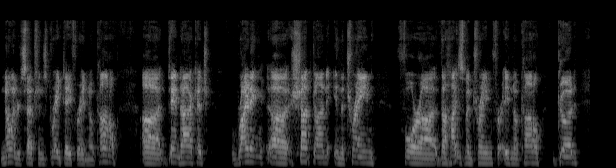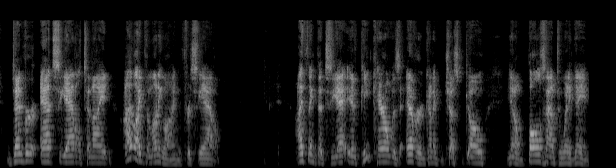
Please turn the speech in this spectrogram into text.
no interceptions. Great day for Aidan O'Connell. Uh, Dan Dakich riding uh, shotgun in the train for uh, the Heisman train for Aidan O'Connell. Good. Denver at Seattle tonight. I like the money line for Seattle. I think that Seattle, if Pete Carroll was ever going to just go you know, balls out to win a game.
